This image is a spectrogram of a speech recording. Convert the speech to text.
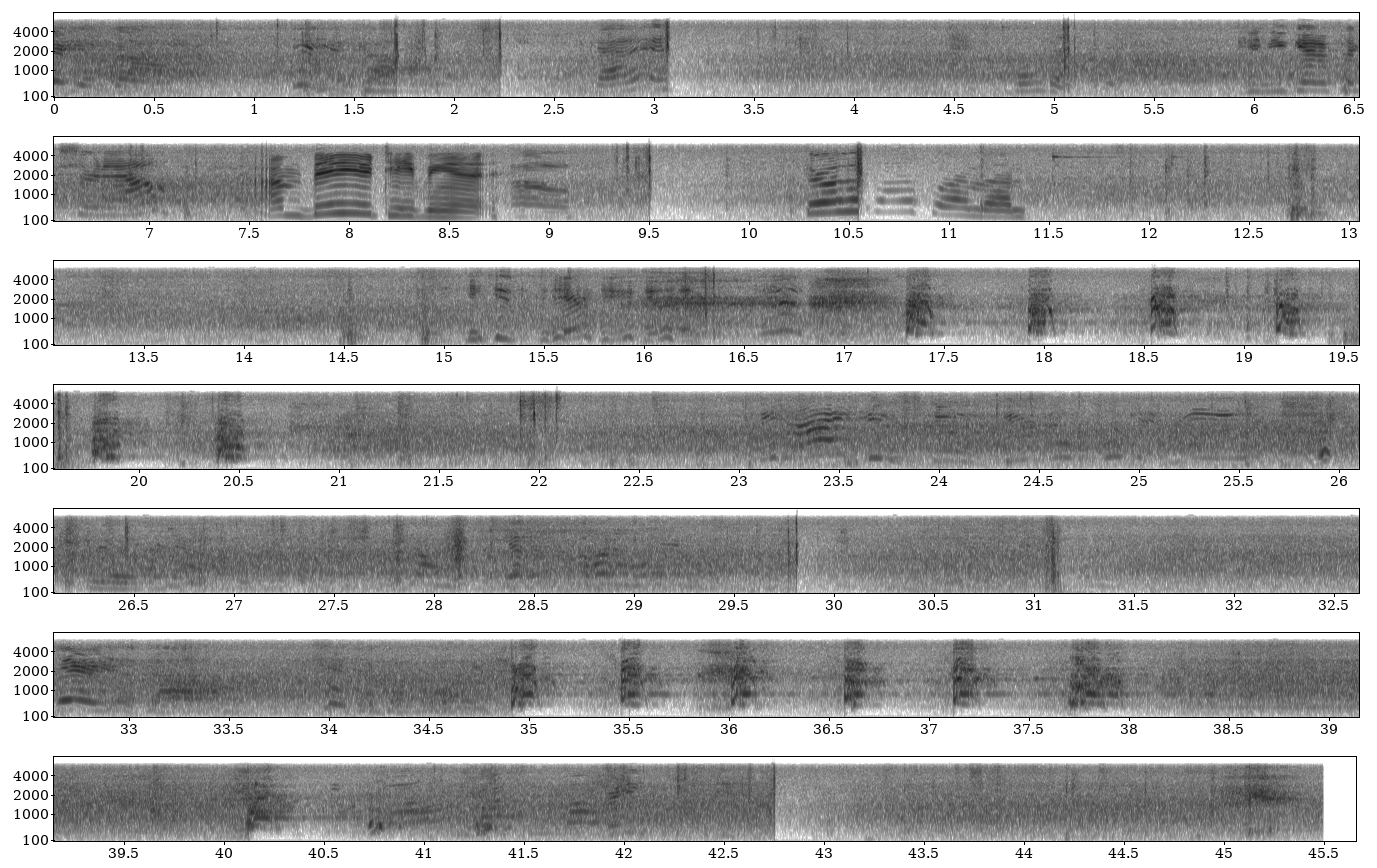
There you go. There you go. Got it? Hold it. Can you get a picture now? I'm videotaping it. Oh. Throw the ball for Mom. He's very good. Thank you. There you go.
